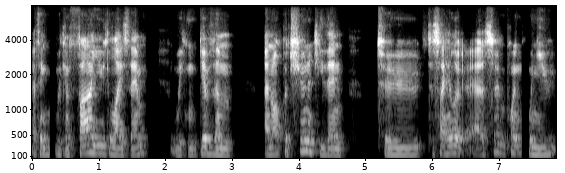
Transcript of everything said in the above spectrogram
I think we can far utilize them. We can give them an opportunity then to to say, hey, look, at a certain point when you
